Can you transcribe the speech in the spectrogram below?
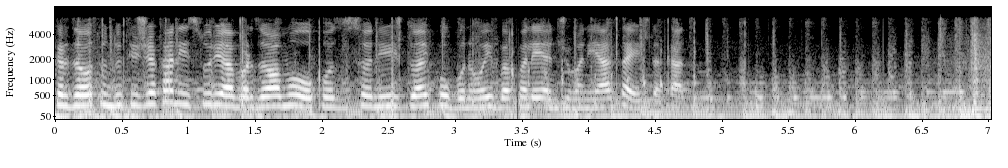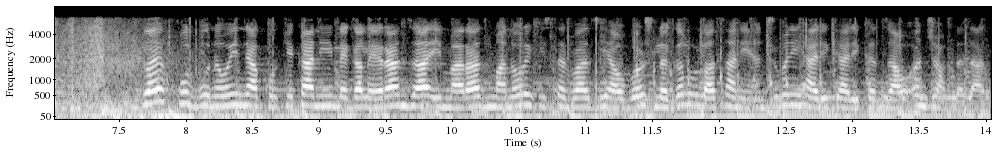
کردەوە توندوتیژەکانی سووریا بەردەوامە و ئۆپۆزیسۆنیش دوای کۆبوونەوەی بەپەلەی ئەنجومەنی ئاسایش دەکات. دوای قوڵبوونەوەی ناکۆکیەکانی لەگەڵ ئێراندا ئیمارات مانۆرێکی سەربازی هاوبەش لەگەڵ وڵاتانی ئەنجومنی هاریکاری کەنداو ئەنجام دەدات.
